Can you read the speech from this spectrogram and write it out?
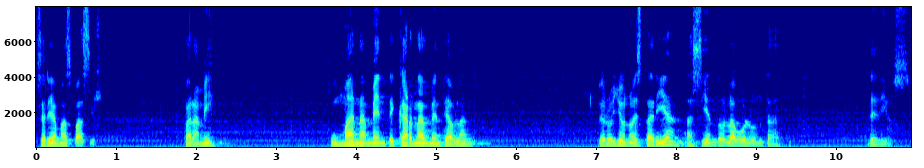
Sería más fácil para mí, humanamente, carnalmente hablando. Pero yo no estaría haciendo la voluntad de Dios.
